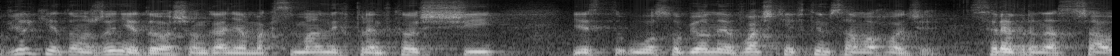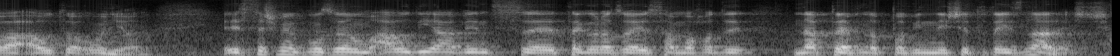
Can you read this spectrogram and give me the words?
To wielkie dążenie do osiągania maksymalnych prędkości jest uosobione właśnie w tym samochodzie. Srebrna strzała Auto Union. Jesteśmy w Muzeum Audi, więc e, tego rodzaju samochody na pewno powinny się tutaj znaleźć.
